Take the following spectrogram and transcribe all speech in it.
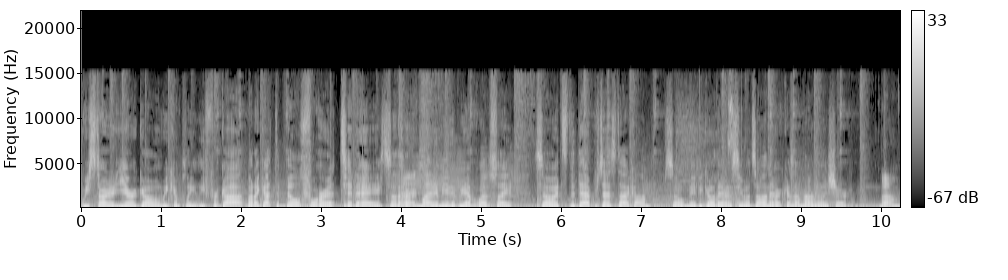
we started a year ago and we completely forgot, but I got the bill for it today, so that Nice. reminded me that we have a website. So it's thedadpresents.com. So maybe go there and see what's on there because I'm not really sure. well,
